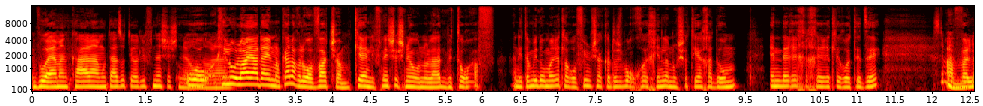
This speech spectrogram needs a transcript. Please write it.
והוא היה מנכ"ל העמותה הזאת עוד לפני ששניאור נולד. כאילו, הוא לא היה עדיין מנכ"ל, אבל הוא עבד שם, כן, לפני ששניאור נולד, מטורף. אני תמיד אומרת לרופאים שהקדוש ברוך הוא הכין לנו שטיח אדום, אין דרך אחרת לראות את זה. זה אבל...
